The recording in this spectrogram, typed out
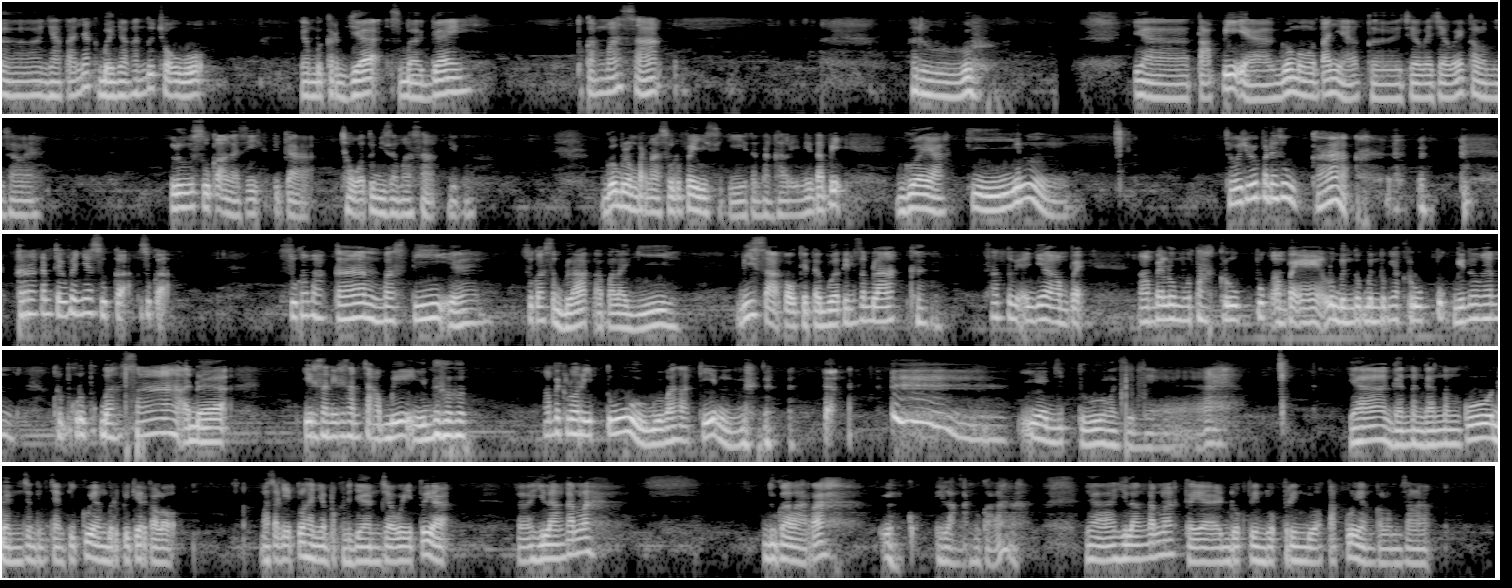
uh, nyatanya kebanyakan tuh cowok yang bekerja sebagai tukang masak. Aduh. Ya tapi ya gue mau tanya ke cewek-cewek kalau misalnya lu suka gak sih ketika cowok tuh bisa masak gitu gue belum pernah survei sih tentang hal ini tapi gue yakin cewek-cewek pada suka. Karena kan ceweknya suka suka suka makan pasti ya. Suka seblak apalagi. Bisa kok kita buatin seblak. Santuy aja sampai sampai lu mutah kerupuk sampai lu bentuk-bentuknya kerupuk gitu kan. Kerupuk-kerupuk basah ada irisan-irisan cabe gitu sampai keluar itu gue masakin. Iya gitu maksudnya. Ya ganteng-gantengku dan cantik-cantikku yang berpikir kalau masak itu hanya pekerjaan cewek itu ya uh, hilangkanlah duka larah. Eh, kok hilangkan duka larah? Ya hilangkanlah kayak doktrin-doktrin di otak lu yang kalau misalnya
